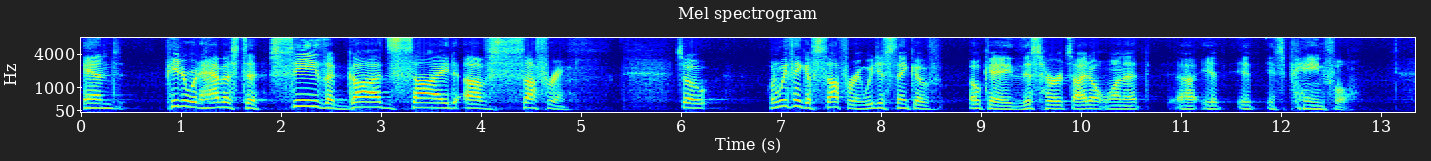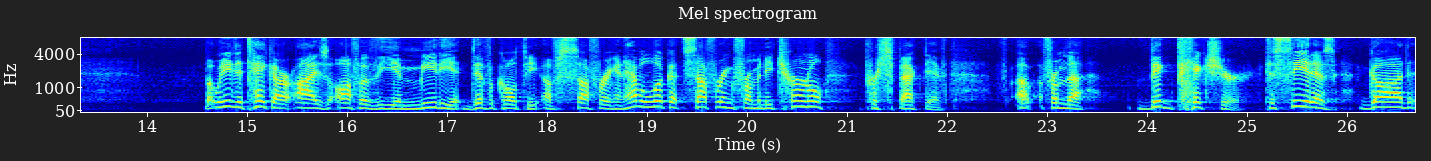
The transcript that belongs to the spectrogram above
and Peter would have us to see the God side of suffering. So, when we think of suffering, we just think of, okay, this hurts, I don't want it, uh, it, it it's painful. But we need to take our eyes off of the immediate difficulty of suffering and have a look at suffering from an eternal perspective, uh, from the big picture, to see it as God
